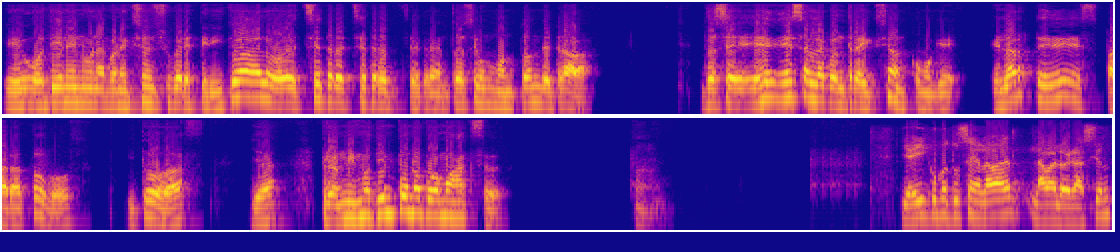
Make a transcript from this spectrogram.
eh, o tienen una conexión súper espiritual, o etcétera, etcétera, etcétera. Entonces un montón de trabas. Entonces e, esa es la contradicción, como que el arte es para todos y todas, ¿ya? Pero al mismo tiempo no podemos acceder. Ah. Y ahí, como tú señalabas, la valoración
